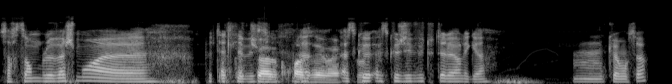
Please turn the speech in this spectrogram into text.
Ça ressemble vachement à peut-être les tu as croisé, ouais. à ce que à ce que j'ai vu tout à l'heure les gars. Hmm, comment ça?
